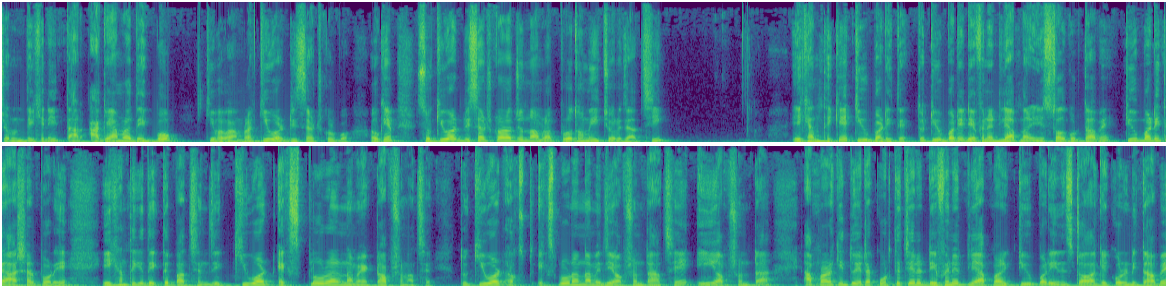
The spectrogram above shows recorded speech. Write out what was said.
চলুন দেখে নিই। তার আগে আমরা দেখব কীভাবে আমরা কিওয়ার্ড রিসার্চ করব ওকে সো কিওয়ার্ড রিসার্চ করার জন্য আমরা প্রথমেই চলে যাচ্ছি এখান থেকে টিউব বাড়িতে। তো টিউব বাড়ি ডেফিনেটলি আপনার ইনস্টল করতে হবে। টিউব বাড়িতে আসার পরে এখান থেকে দেখতে পাচ্ছেন যে কিওয়ার্ড এক্সপ্লোরার নামে একটা অপশন আছে। তো কিওয়ার্ড এক্সপ্লোরার নামে যে অপশনটা আছে, এই অপশনটা আপনারা কিন্তু এটা করতে চাইলে ডেফিনেটলি আপনার টিউব বাড়ি ইনস্টল আগে করে নিতে হবে।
